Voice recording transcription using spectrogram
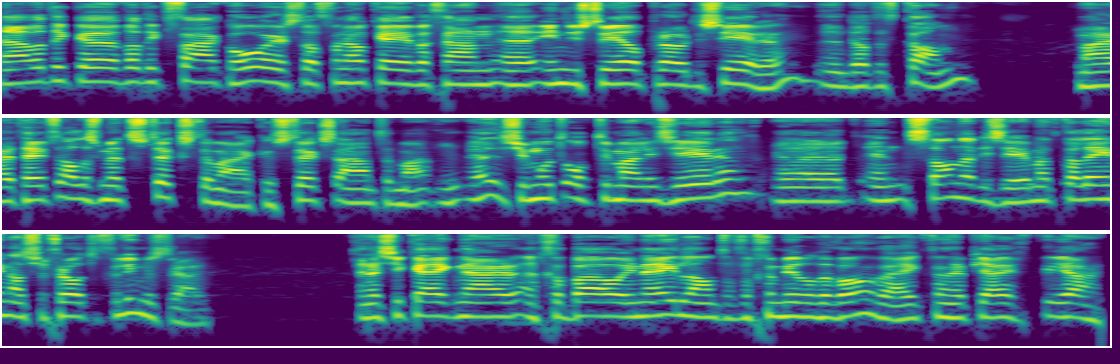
Nou, wat ik, wat ik vaak hoor is dat van oké, okay, we gaan industrieel produceren. dat het kan. Maar het heeft alles met stuks te maken, stuks aan te maken. Dus je moet optimaliseren en standaardiseren, maar het kan alleen als je grote volumes draait. En als je kijkt naar een gebouw in Nederland of een gemiddelde woonwijk, dan heb je eigenlijk ja,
